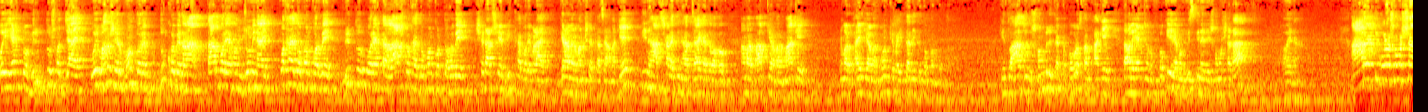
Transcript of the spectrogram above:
ওই একটু মৃত্যু সজ্জায় ওই মানুষের অন্তরে দুঃখ বেদনা, তারপরে এখন জমি নাই, কোথায় দফন করবে? মৃত্যুর পরে একটা লাশ কোথায় দফন করতে হবে, সেটা সে ভিক্ষা করে বেড়ায়। গ্রামের মানুষের কাছে আমাকে তিন হাত, সাড়ে তিন হাত জায়গা দেওয়া হোক। আমার বাপকে, আমার মাকে, আমার ভাইকে, আমার বোনকে বা ইত্যাদিকে দফন করতে হবে। কিন্তু আজ যদি সম্মিলিত একটা কবরস্থান থাকে, তাহলে একজন ফকির এবং মিসকিনের এই সমস্যাটা হয় না। আর একটি বড় সমস্যা,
